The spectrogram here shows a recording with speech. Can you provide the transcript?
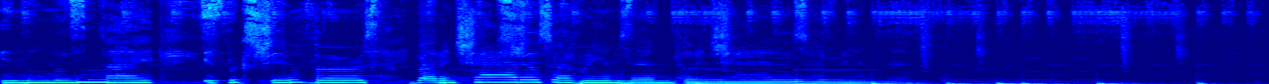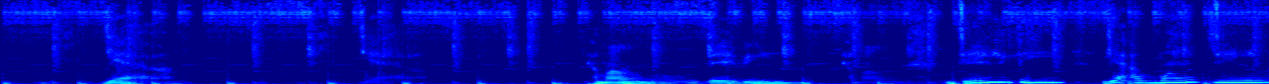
in the moonlight, it brings shivers, but in shadows I remember. Yeah. Yeah. Come on, baby. Come on. Baby, yeah, I want you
